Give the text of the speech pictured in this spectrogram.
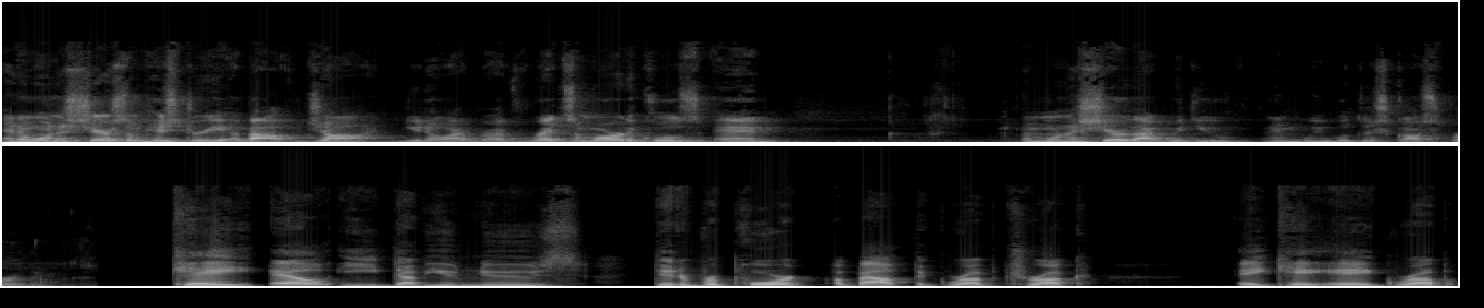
And I want to share some history about John. You know, I've, I've read some articles and I want to share that with you and we will discuss further. KLEW News did a report about the Grub Truck, aka Grub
